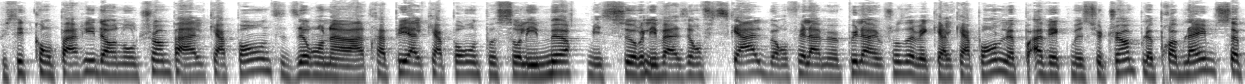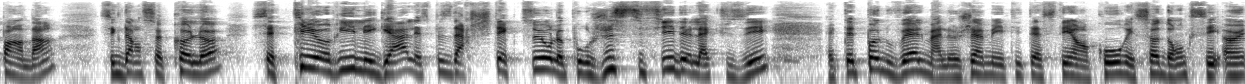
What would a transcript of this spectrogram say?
peut essayer de comparer Donald Trump à Al Capone, c'est dire on a attrapé Al Capone pas sur les meurtres mais sur l'évasion fiscale, ben on fait un peu la même chose avec Al Capone, avec M. Trump. Le problème, cependant, c'est que dans ce cas-là, cette théorie légale, espèce d'architecture pour justifier de l'accusé, est peut-être pas nouvelle, mais elle n'a jamais été testée en cours et ça, donc, c'est un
